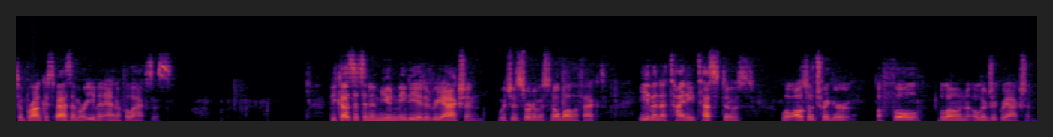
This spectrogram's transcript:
to bronchospasm or even anaphylaxis. Because it's an immune-mediated reaction, which is sort of a snowball effect, even a tiny test dose will also trigger a full-blown allergic reaction.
